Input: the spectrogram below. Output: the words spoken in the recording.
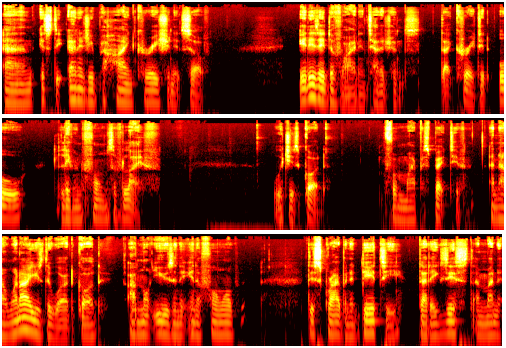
and it's the energy behind creation itself. It is a divine intelligence that created all living forms of life, which is God, from my perspective. And now, when I use the word God, I'm not using it in a form of describing a deity that exists and man-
